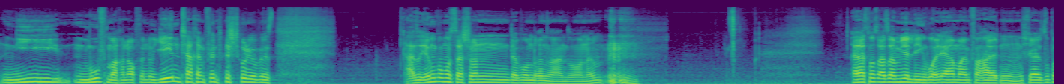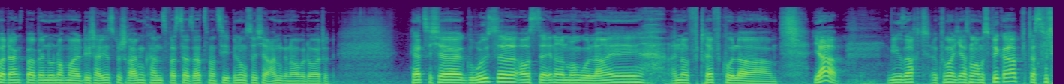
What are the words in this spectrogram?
nie einen Move machen, auch wenn du jeden Tag im Fitnessstudio bist. Also irgendwo muss da schon der Wurm drin sein, so, ne? Äh, es muss also an mir liegen, wohl eher an meinem Verhalten. Ich wäre super dankbar, wenn du nochmal detailliert beschreiben kannst, was der Satz, man zieht bindungssicher an, genau bedeutet. Herzliche Grüße aus der inneren Mongolei, Anov Trefkola. Ja, wie gesagt, kümmere dich erstmal ums Pickup, dass du da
